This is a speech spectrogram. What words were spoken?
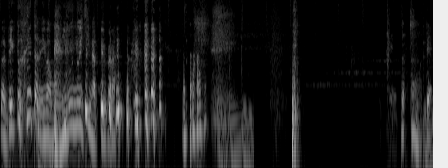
ら適当に言ったら今もう2分の1になってるから。ちょっと待って。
